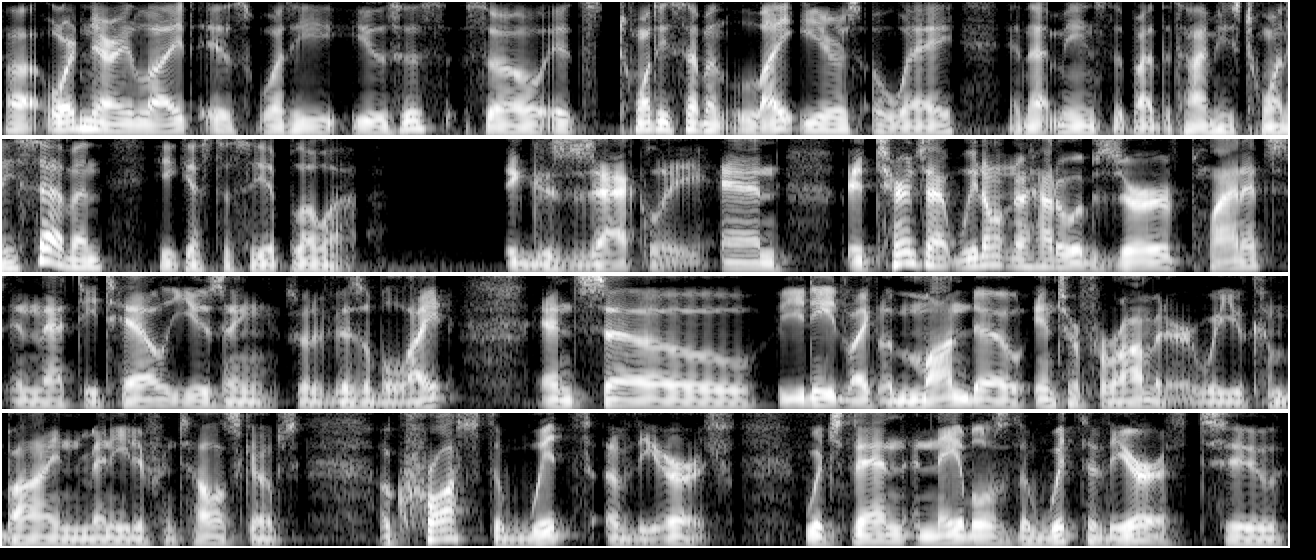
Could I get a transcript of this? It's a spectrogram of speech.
uh, ordinary light is what he uses. So it's 27 light years away, and that means that by the time he's 27, he gets to see it blow up. Exactly. And it turns out we don't know how to observe planets in that detail using sort of visible light. And so you need like a Mondo interferometer where you combine many different telescopes across the width of the Earth, which then enables the width of the Earth to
